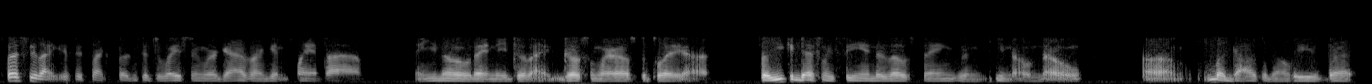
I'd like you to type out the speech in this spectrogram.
especially like if it's like a certain situation where guys aren't getting playing time, and you know they need to like go somewhere else to play. Uh, so you can definitely see into those things, and you know know um, what guys are gonna leave. But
